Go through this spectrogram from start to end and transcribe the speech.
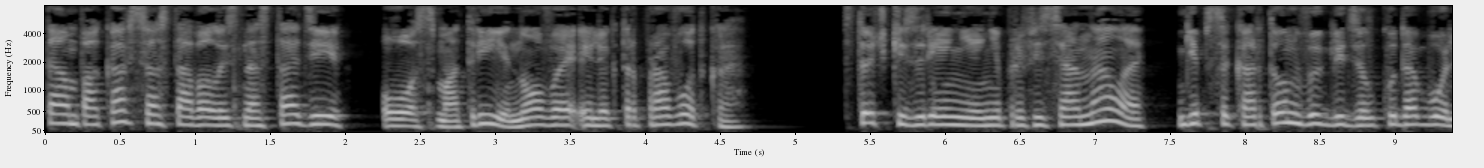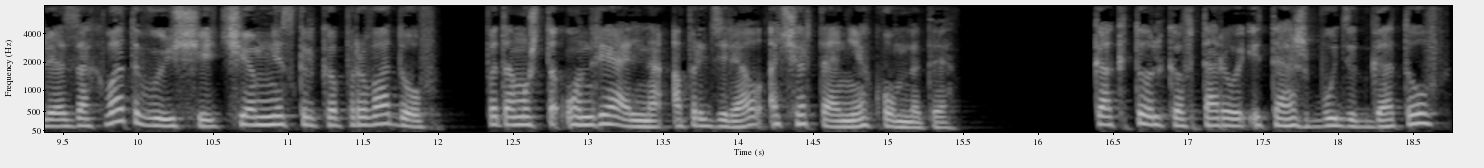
Там пока все оставалось на стадии «О, смотри, новая электропроводка». С точки зрения непрофессионала, гипсокартон выглядел куда более захватывающе, чем несколько проводов, потому что он реально определял очертания комнаты. Как только второй этаж будет готов,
